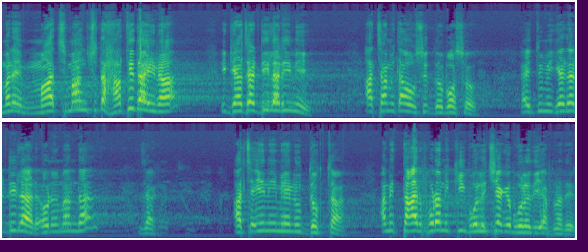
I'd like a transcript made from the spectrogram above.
মানে মাছ মাংসতে হাতে দেয় না। এই গ্যাজার ডিলারই নি আচ্ছা আমি তাও ওষুধ বসো। এই, তুমি গ্যাজার ডিলার অনুমান দা যাক। আচ্ছা ইনি মেন উদ্যোক্তা। আমি তারপর আমি কি বলেছি আগে বলে দিই আপনাদের।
